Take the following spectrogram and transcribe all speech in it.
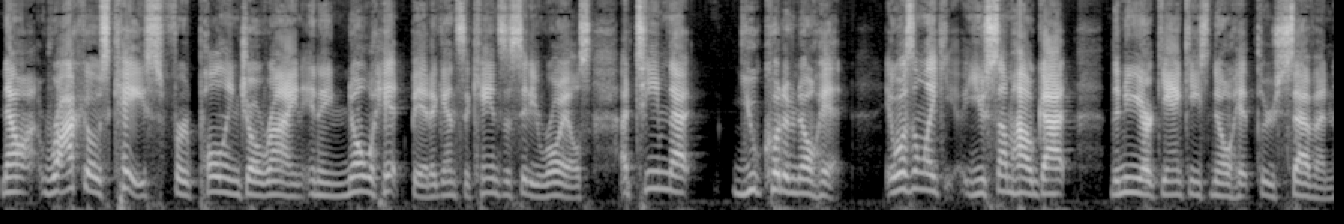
Now, Rocco's case for pulling Joe Ryan in a no hit bid against the Kansas City Royals, a team that you could have no hit. It wasn't like you somehow got the New York Yankees no hit through seven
